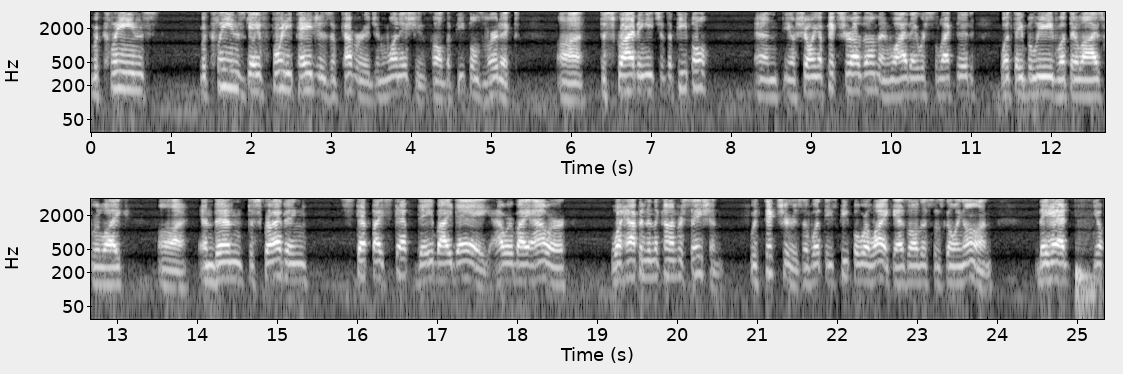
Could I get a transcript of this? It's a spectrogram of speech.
McLean's, Maclean's gave 40 pages of coverage in one issue called "The People's Verdict," uh, describing each of the people and you know showing a picture of them and why they were selected, what they believed, what their lives were like, uh, and then describing step by step, day by day, hour by hour, what happened in the conversation with pictures of what these people were like as all this was going on. They had you know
